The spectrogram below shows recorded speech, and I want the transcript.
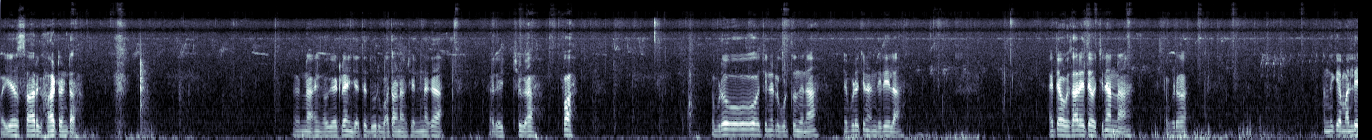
వైఎస్ఆర్ ఘాట్ అంట. చూడన్న ఇంకో గేట్లో నుంచి అయితే దూరం పోతాడాం చిన్నగా రిచ్గా. పా. ఎప్పుడో వచ్చినట్లు గుర్తుందినా? ఎప్పుడు వచ్చినా తెలియలా? అయితే ఒకసారి అయితే వచ్చినా అన్న? ఇప్పుడు అందుకే మళ్ళీ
